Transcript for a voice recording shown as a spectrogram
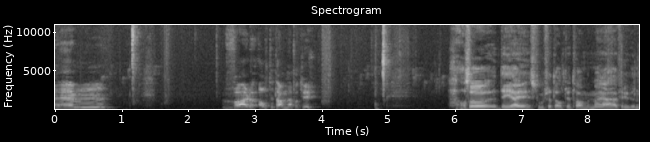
Um, hva er det du alltid tar med deg på tur? Altså, Det jeg stort sett alltid tar med meg, er fruen.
